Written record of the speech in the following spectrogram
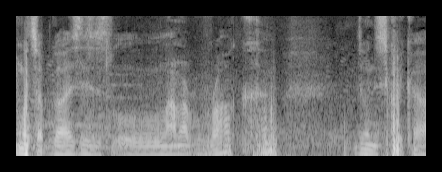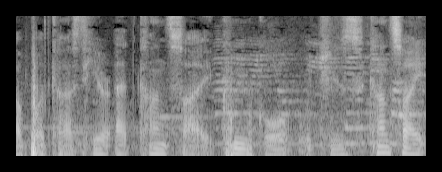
What's up, guys? This is Lama Rock doing this quick uh, podcast here at Kansai Kuko, which is Kansai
